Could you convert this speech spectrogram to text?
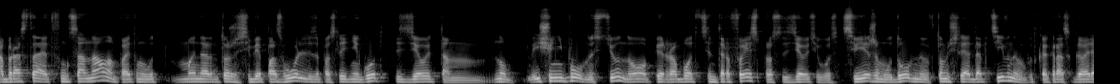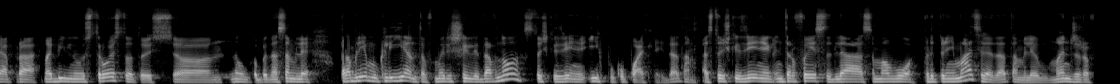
обрастает функционалом, поэтому вот мы, наверное, тоже себе позволили за последний год сделать там, ну, еще не полностью, но переработать интерфейс, просто сделать его свежим, удобным, в том числе адаптивным. Вот как раз говоря про мобильное устройство, то есть, э, ну, как бы на самом деле проблему клиентов мы решили давно с точки зрения их покупателей, да, там, а с точки зрения интерфейса для самого предпринимателя, да, там, или менеджеров,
